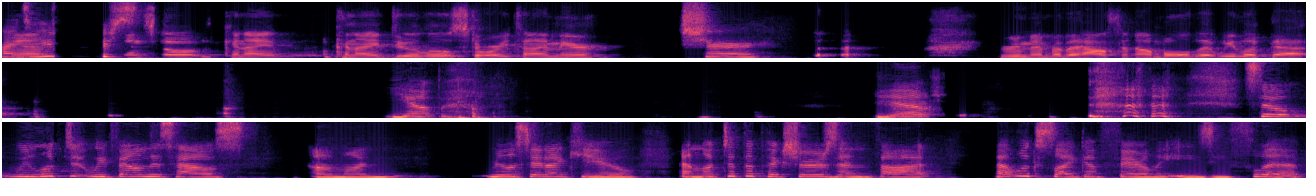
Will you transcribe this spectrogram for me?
All right, and, so here's, here's and so can I can I do a little story time here? Sure. Remember the house in Humble that we looked at? Yep. Yep. so we looked at, we found this house um, on Real Estate IQ and looked at the pictures and thought, that looks like a fairly easy flip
